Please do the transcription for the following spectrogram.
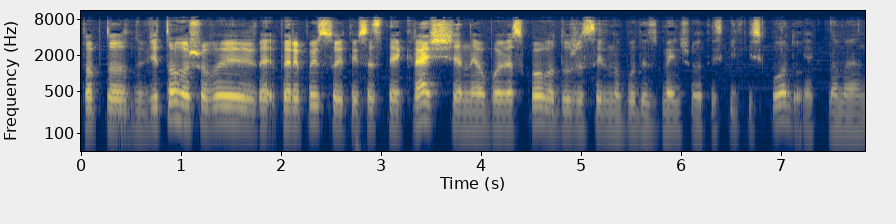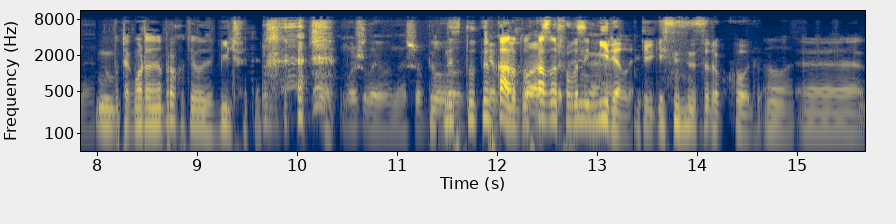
Тобто від того, що ви переписуєте і все стає краще, не обов'язково дуже сильно буде зменшуватись кількість коду, як на мене. Ну, Так можна не хотіли збільшити. Можливо, не, щоб було тут не вказано, тут вказано, що вони міряли кількість строк коду. Е,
